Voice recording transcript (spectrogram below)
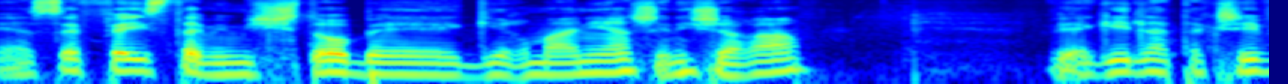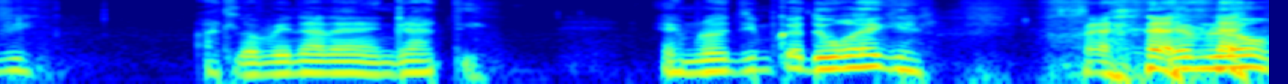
יעשה פייסטיים עם אשתו בגרמניה שנשארה, ויגיד לה, תקשיבי, את לא מבינה לאן הגעתי. הם לא יודעים כדורגל. הם לא,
